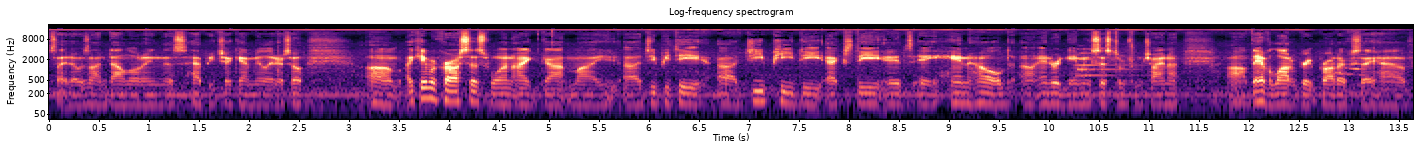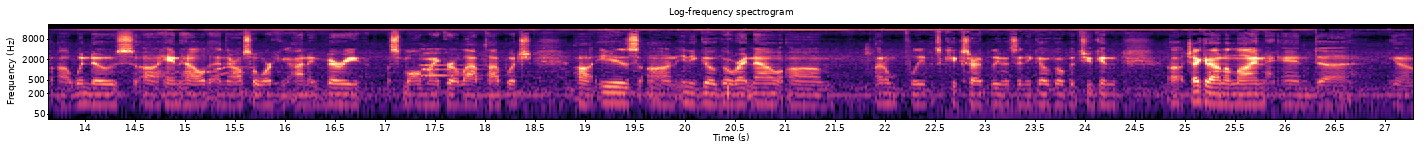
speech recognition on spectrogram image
site I was on downloading this Happy Chick emulator. So um, I came across this when I got my uh, GPT uh, GPD XD. It's a handheld uh, Android gaming system from China. Uh, they have a lot of great products. They have uh, Windows uh, handheld, and they're also working on a very small micro laptop, which is on Indiegogo right now. Um, I don't believe it's Kickstarter. I believe it's Indiegogo, but you can check it out online and you know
